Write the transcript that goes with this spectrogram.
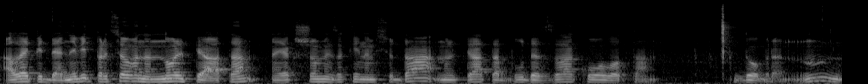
Але піде. Не відпрацьована 0,5. А якщо ми закинемо сюди, 0,5 буде заколота. Добре. Ну.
